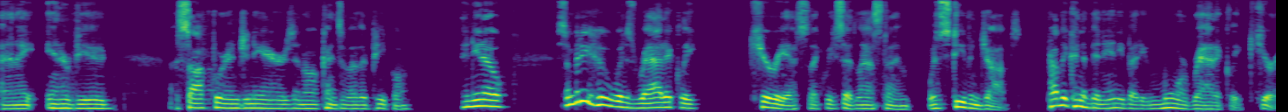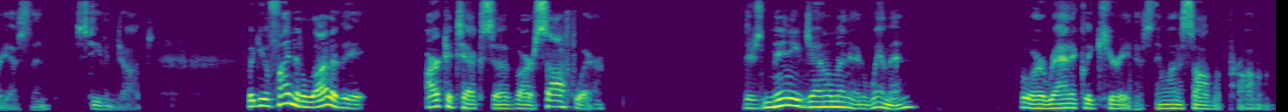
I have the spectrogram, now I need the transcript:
and I interviewed uh, software engineers and all kinds of other people. And you know, somebody who was radically curious, like we said last time, was Stephen Jobs. Probably couldn't have been anybody more radically curious than Stephen Jobs. But you'll find that a lot of the architects of our software, there's many gentlemen and women who are radically curious. They want to solve a problem.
